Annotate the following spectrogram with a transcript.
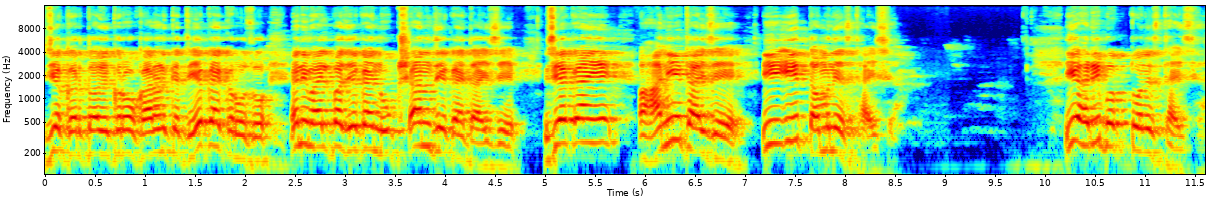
જે કરતા હોય કરો, કારણ કે જે કાંઈ કરો છો, એની માઇલપા જે કાંઈ નુકસાન જે કાંઈ થાય છે, જે કાંઈ હાનિ થાય છે એ એ તમને જ થાય છે. એ હરિભક્તોને જ થાય છે.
